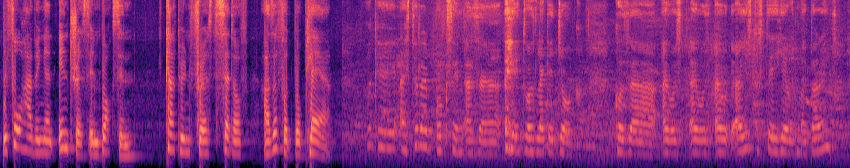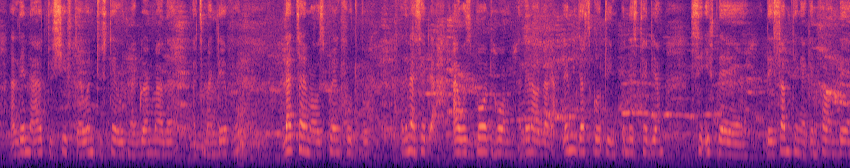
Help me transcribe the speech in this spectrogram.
Before having an interest in boxing, Catherine first set off as a football player. Okay, I started boxing as a it was like a joke because uh, I was I was I, I used to stay here with my parents and then I had to shift. I went to stay with my grandmother at Mandevu. That time I was playing football. And then I said, ah, I was bored home. And then I was like, let me just go to Independence Stadium, see if there, there's something I can find there.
